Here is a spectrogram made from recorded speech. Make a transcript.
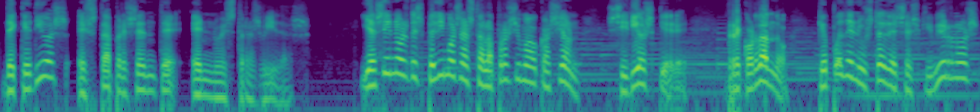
de que Dios está presente en nuestras vidas. Y así nos despedimos hasta la próxima ocasión, si Dios quiere, recordando que pueden ustedes escribirnos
